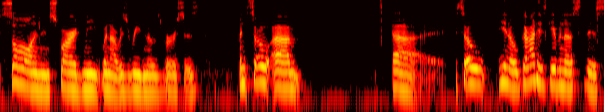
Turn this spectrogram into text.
saw and inspired me when I was reading those verses. And so um, uh, so you know, God has given us this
